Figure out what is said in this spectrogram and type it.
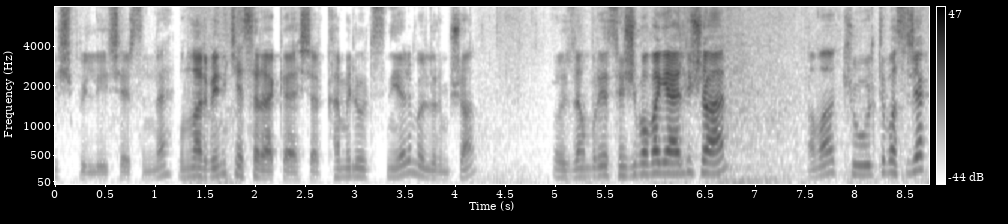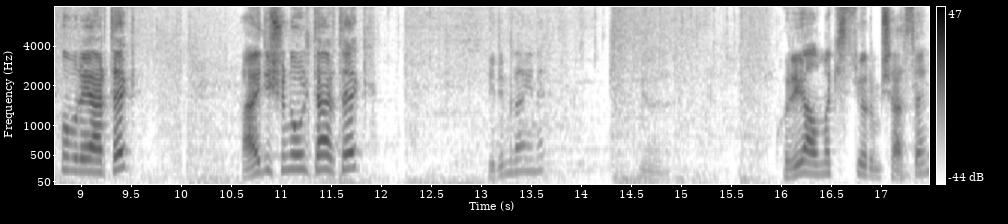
işbirliği içerisinde. Bunlar beni keser arkadaşlar. Kamil ultisini yerim ölürüm şu an. O yüzden buraya Seju Baba geldi şu an. Ama Q ulti basacak mı buraya artık? Haydi şunu ulti artık. Yedi mi lan yine? Kuleyi almak istiyorum şahsen.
